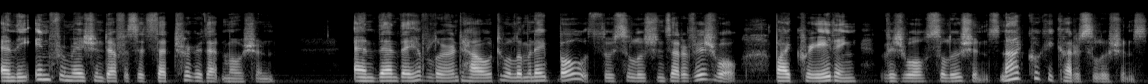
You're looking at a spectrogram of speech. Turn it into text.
and the information deficits that trigger that motion. And then they have learned how to eliminate both through solutions that are visual by creating visual solutions, not cookie cutter solutions,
